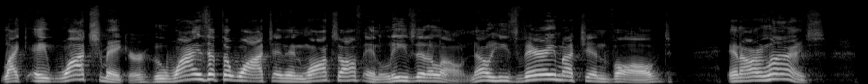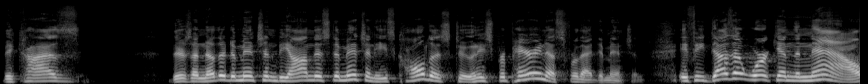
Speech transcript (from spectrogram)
like a watchmaker who winds up the watch and then walks off and leaves it alone. No, he's very much involved in our lives because there's another dimension beyond this dimension he's called us to, and he's preparing us for that dimension. If he doesn't work in the now,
